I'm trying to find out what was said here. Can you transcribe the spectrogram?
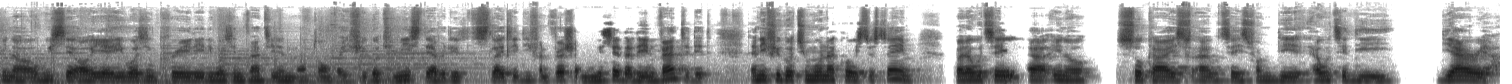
you know, we say, oh yeah, it wasn't created, it was invented in Menton. But if you go to Nice, they have a slightly different version. And they say that they invented it. And if you go to Monaco, it's the same. But I would say, uh, you know, Socca is, I would say, is from the, I would say the, the area.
